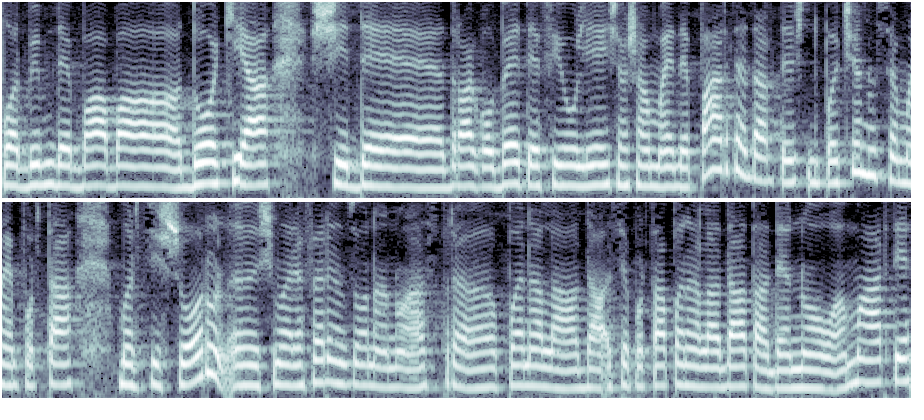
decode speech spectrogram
vorbim de baba Dochia și de Dragobete, fiul ei și așa mai departe, dar deci după ce nu se mai purta mărțișorul ă, și mă refer în zona noastră până la, da, se purta până la data de 9 martie,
